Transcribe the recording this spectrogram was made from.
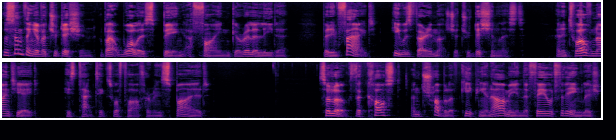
There's something of a tradition about Wallace being a fine guerrilla leader, but in fact, he was very much a traditionalist, and in 1298 his tactics were far from inspired. So, look, the cost and trouble of keeping an army in the field for the English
